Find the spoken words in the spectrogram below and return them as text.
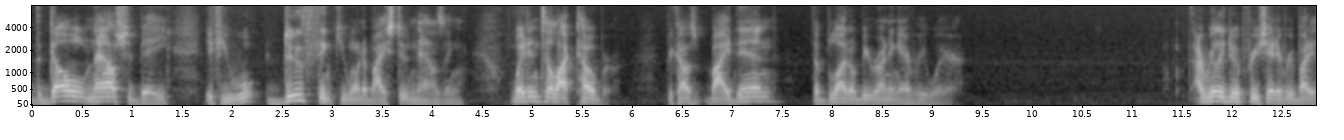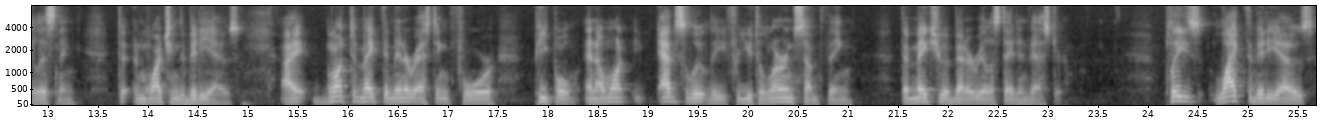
The goal now should be, if you do think you want to buy student housing, Wait until October because by then the blood will be running everywhere. I really do appreciate everybody listening to, and watching the videos. I want to make them interesting for people and I want absolutely for you to learn something that makes you a better real estate investor. Please like the videos,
